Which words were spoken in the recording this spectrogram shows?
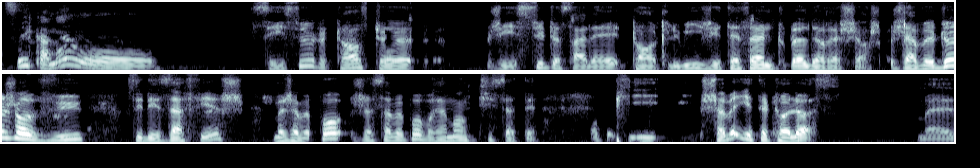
Tu sais, comment on. C'est sûr quand j'ai su que ça allait être contre lui, j'ai été fait une poubelle de recherche. J'avais déjà vu, c'est des affiches, mais j'avais pas, je savais pas vraiment qui c'était. Puis, je savais qu'il était colosse. Mais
